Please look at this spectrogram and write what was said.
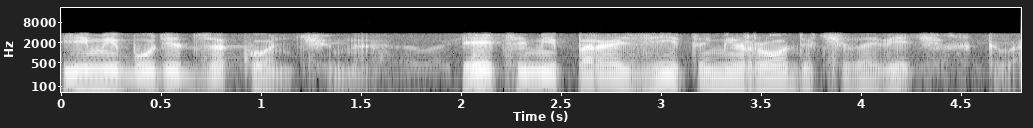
ими будет закончена, этими паразитами рода человеческого.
